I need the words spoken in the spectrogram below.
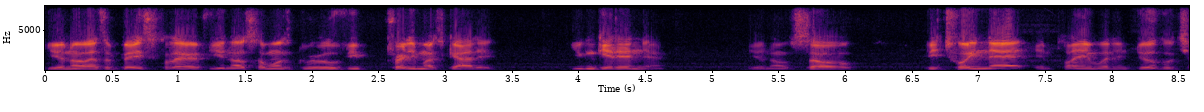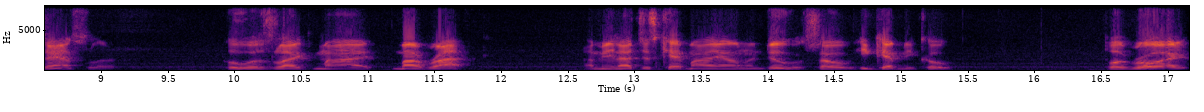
You know, as a bass player, if you know someone's groove, you pretty much got it. You can get in there. You know, so between that and playing with Ndugu Chancellor, who was like my my rock. I mean, I just kept my eye on Ndugu, so he kept me cool. But Roy,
